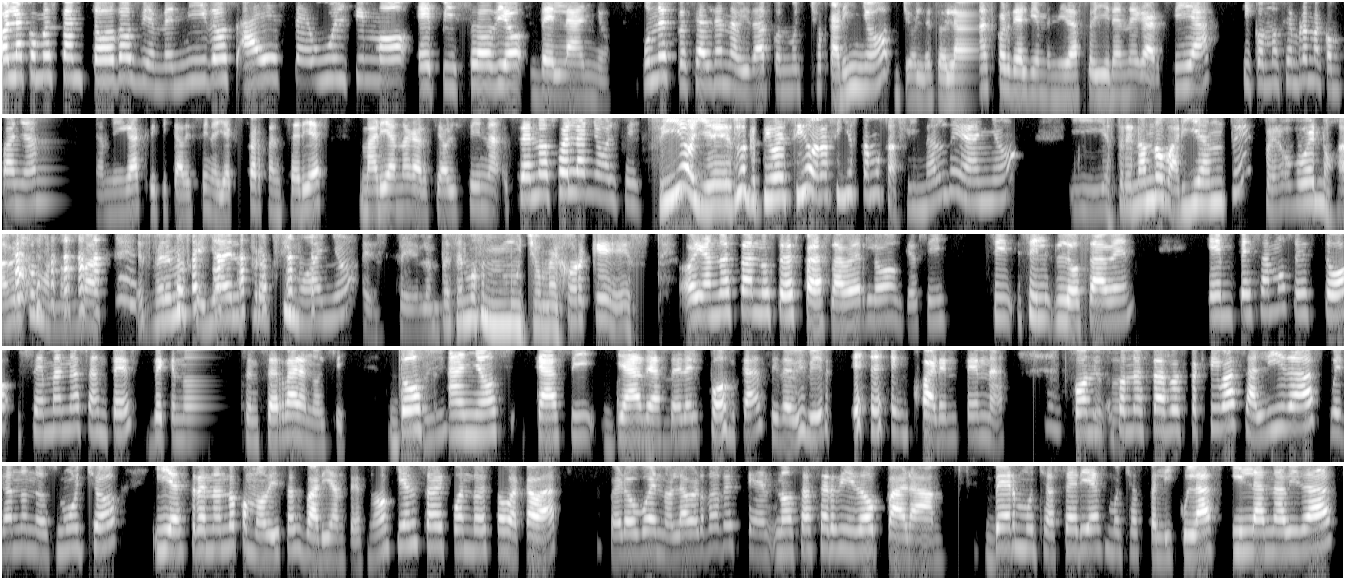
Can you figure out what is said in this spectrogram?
Hola, ¿cómo están todos? Bienvenidos a este último episodio del año. Un especial de Navidad con mucho cariño. Yo les doy la más cordial bienvenida. Soy Irene García y como siempre me acompaña mi amiga crítica de cine y experta en series, Mariana García Olcina. Se nos fue el año, Olci. Sí, oye, es lo que te iba a decir. Ahora sí ya estamos a final de año y estrenando variante, pero bueno, a ver cómo nos va. Esperemos que ya el próximo año este, lo empecemos mucho mejor que este. Oigan, no están ustedes para saberlo, aunque sí, sí, sí lo saben. Empezamos esto semanas antes de que nos encerraran. Sí. ¿Ah, Dos años casi ya de hacer el podcast y de vivir en cuarentena con, con nuestras respectivas salidas, cuidándonos mucho y estrenando, como dices, variantes, ¿no? ¿Quién sabe cuándo esto va a acabar? Pero bueno, la verdad es que nos ha servido para ver muchas series, muchas películas y la Navidad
